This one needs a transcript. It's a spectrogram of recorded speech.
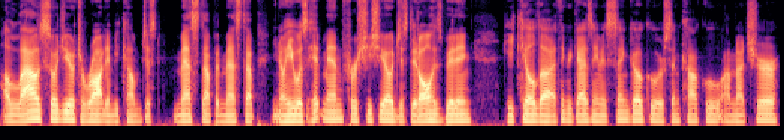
allowed Sojiro to rot and become just messed up and messed up. You know, he was hitman for Shishio, just did all his bidding. He killed, uh, I think the guy's name is Sengoku or Senkaku. I'm not sure.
